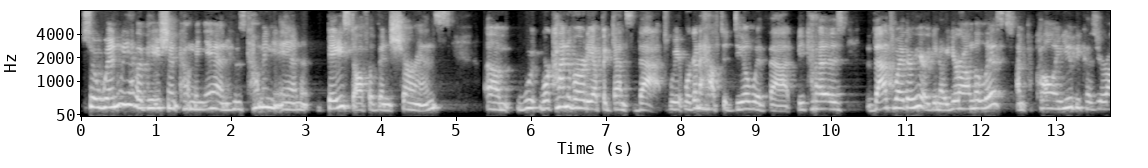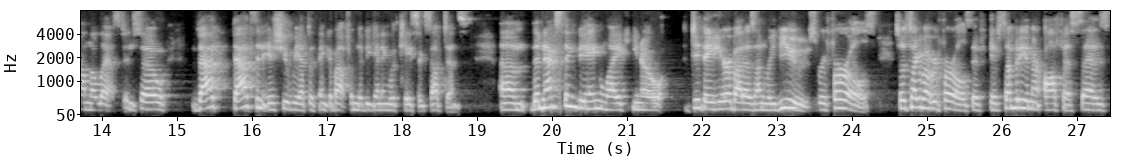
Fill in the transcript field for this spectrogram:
So when we have a patient coming in who's coming in based off of insurance, um, we're kind of already up against that. We, we're going to have to deal with that because that's why they're here. You know, you're on the list. I'm calling you because you're on the list, and so that that's an issue we have to think about from the beginning with case acceptance. Um, the next thing being like, you know, did they hear about us on reviews, referrals? So let's talk about referrals. If if somebody in their office says,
